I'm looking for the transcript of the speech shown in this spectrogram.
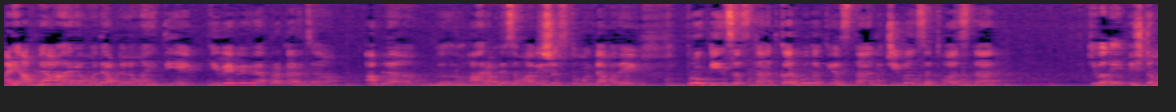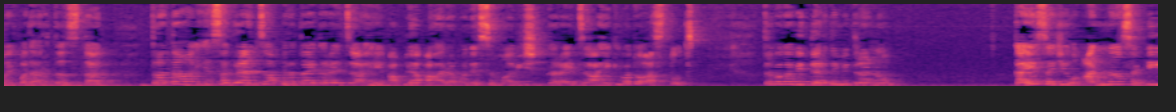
आणि आपल्या आहारामध्ये आपल्याला माहिती आहे की वेगवेगळ्या प्रकारचा आपला आहारामध्ये समावेश असतो. मग त्यामध्ये प्रोटीन्स असतात कर्बोदके असतात जीवनसत्व असतात किंवा काही पिष्टमय पदार्थ असतात. तर आता ह्या सगळ्यांचं आपल्याला काय करायचं आहे? आपल्या आहारामध्ये समावेश करायचा आहे किंवा तो असतोच. तर बघा विद्यार्थी मित्रांनो काही सजीव अन्नासाठी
